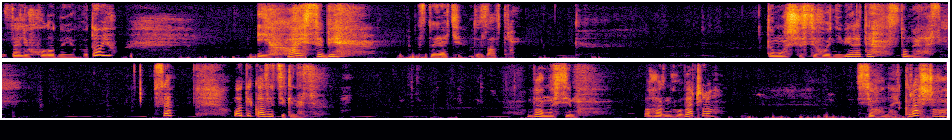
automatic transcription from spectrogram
залю холодною водою. І хай собі стоять до завтра. Тому що сьогодні, вірите, стомилась. Все. От і казується кінець. Вам усім гарного вечора, всього найкращого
